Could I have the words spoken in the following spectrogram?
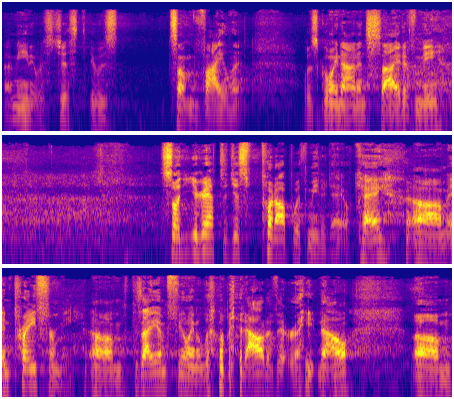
I mean, it was just, it was something violent was going on inside of me. so you're going to have to just put up with me today, okay? Um, and pray for me, because um, I am feeling a little bit out of it right now. Um,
